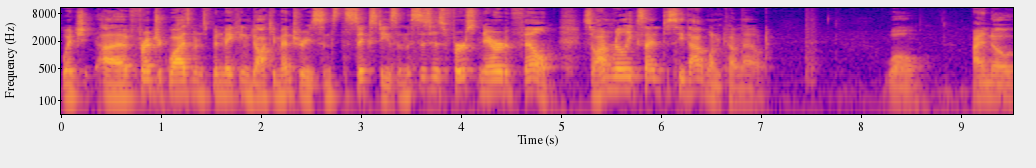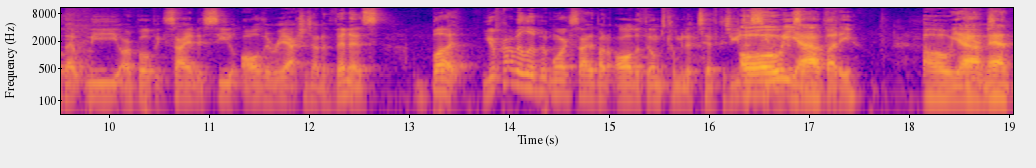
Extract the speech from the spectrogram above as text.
which uh, Frederick Wiseman's been making documentaries since the 60s, and this is his first narrative film. So I'm really excited to see that one come out. Well, I know that we are both excited to see all the reactions out of Venice, but you're probably a little bit more excited about all the films coming to TIFF because you get to see Oh yeah, buddy. Oh yeah, man.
